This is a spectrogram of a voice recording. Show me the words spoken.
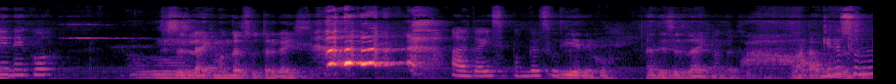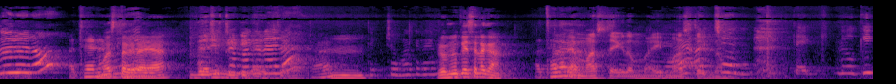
ये देखो। This is like Mangalsutra, guys. हाँ गाइस मंगलसूत्र ये देखो। And this is like Mangalsutra. कितने सुंदर है ना? अच्छा है ना? मस्त लग रहा है यार। Very चमक pretty रहा है ना? हम्म। चमक रहा है। रोमियो कैसा लगा? अच्छा लगा। मस्त एकदम भाई मस्त अच्छा एकदम। देख लो कि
